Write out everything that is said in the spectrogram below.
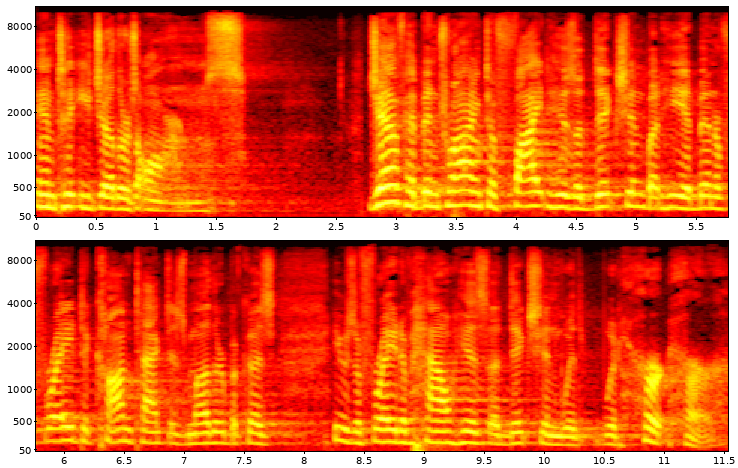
into each other's arms. Jeff had been trying to fight his addiction, but he had been afraid to contact his mother because he was afraid of how his addiction would, would hurt her.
